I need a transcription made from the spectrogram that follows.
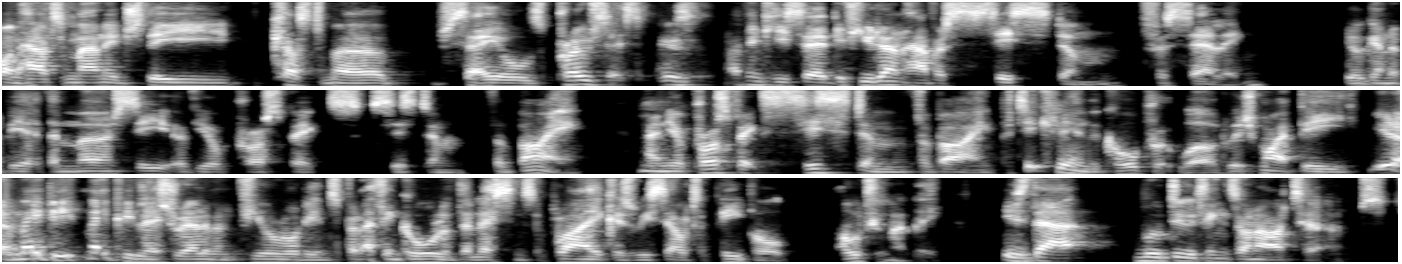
on how to manage the customer sales process. Because i think he said if you don't have a system for selling you're going to be at the mercy of your prospect's system for buying. And your prospect system for buying particularly in the corporate world which might be you know maybe maybe less relevant for your audience but i think all of the lessons apply because we sell to people ultimately is that we'll do things on our terms.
